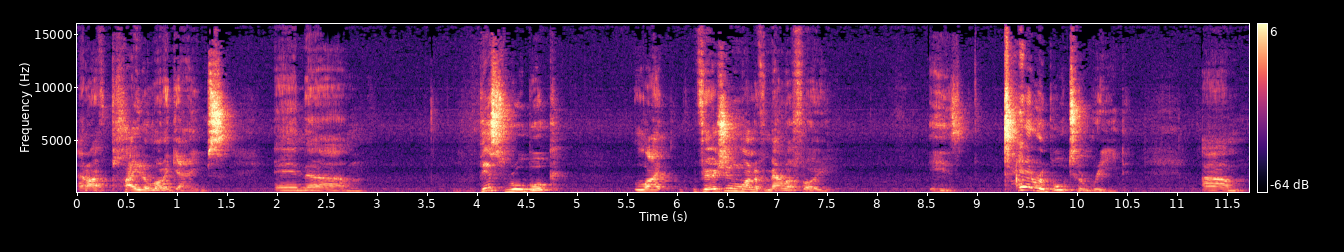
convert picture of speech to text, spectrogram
and I've played a lot of games, and um, this rule book, like version one of Malifaux, is terrible to read. Um,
